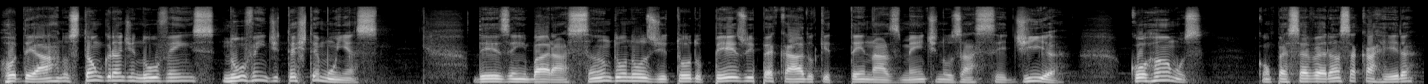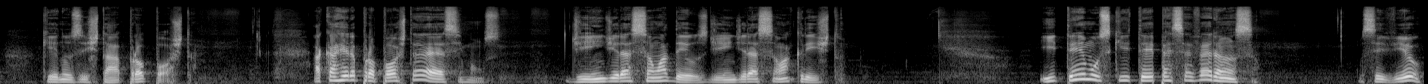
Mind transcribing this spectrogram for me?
rodear-nos tão grande nuvens, nuvem de testemunhas, desembaraçando-nos de todo peso e pecado que tenazmente nos assedia, corramos com perseverança a carreira que nos está proposta. A carreira proposta é essa, irmãos, de ir em direção a Deus, de ir em direção a Cristo. E temos que ter perseverança. Você viu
